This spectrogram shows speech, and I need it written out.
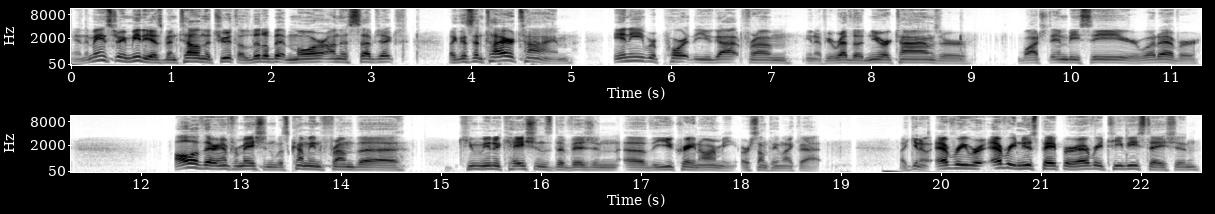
And the mainstream media has been telling the truth a little bit more on this subject. Like this entire time, any report that you got from, you know, if you read the New York Times or watched NBC or whatever, all of their information was coming from the communications division of the Ukraine army or something like that. Like, you know, every every newspaper, every TV station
